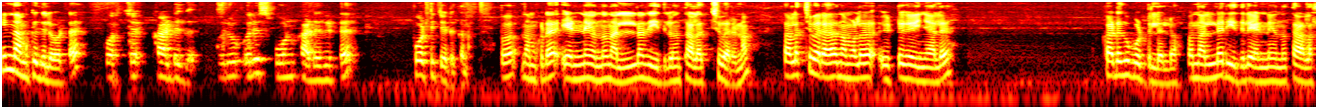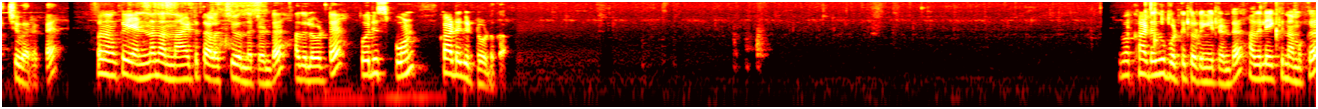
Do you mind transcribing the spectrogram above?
ഇനി നമുക്കിതിലോട്ട് കുറച്ച് കടുക് ഒരു ഒരു സ്പൂൺ കടുകിട്ട് പൊട്ടിച്ചെടുക്കണം. അപ്പോൾ നമ്മുടെ എണ്ണയൊന്ന് നല്ല രീതിയിലൊന്ന് തിളച്ച് വരണം. തിളച്ച് വരാതെ നമ്മൾ ഇട്ട് കഴിഞ്ഞാൽ കടുക് പൊട്ടില്ലല്ലോ. അപ്പോൾ നല്ല രീതിയിൽ എണ്ണയൊന്ന് തിളച്ച് വരട്ടെ. അപ്പോൾ നമുക്ക് എണ്ണ നന്നായിട്ട് തിളച്ച് വന്നിട്ടുണ്ട്. അതിലോട്ട് ഒരു സ്പൂൺ കടുക് ഇട്ട് കൊടുക്കാം. ഇപ്പോൾ കടുക് പൊട്ടി തുടങ്ങിയിട്ടുണ്ട്. അതിലേക്ക് നമുക്ക്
